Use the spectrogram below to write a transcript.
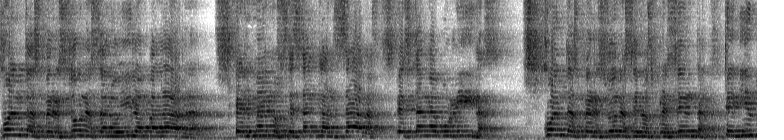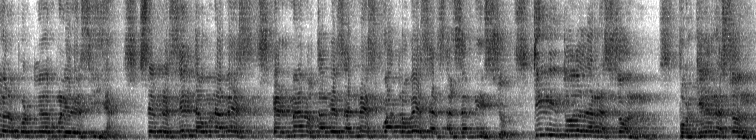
¿Cuántas personas al oír la palabra, hermanos, están cansadas, están aburridas? ¿Cuántas personas se nos presentan teniendo la oportunidad, como le decía? Se presenta una vez, hermanos, tal vez al mes, cuatro veces al, al servicio. Tienen toda la razón. ¿Por qué razón?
